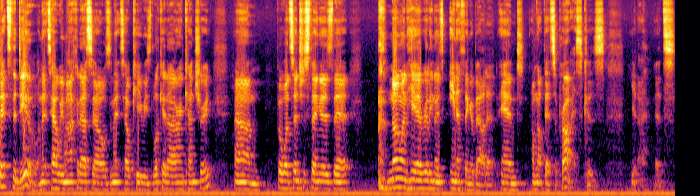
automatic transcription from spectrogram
that's the deal, and that's how we market ourselves, and that's how Kiwis look at our own country. Um, but what's interesting is that no one here really knows anything about it, and I'm not that surprised because, you know, it's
